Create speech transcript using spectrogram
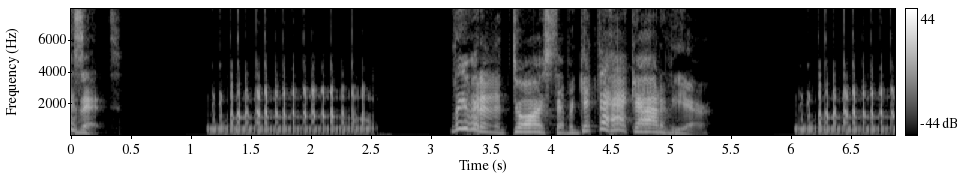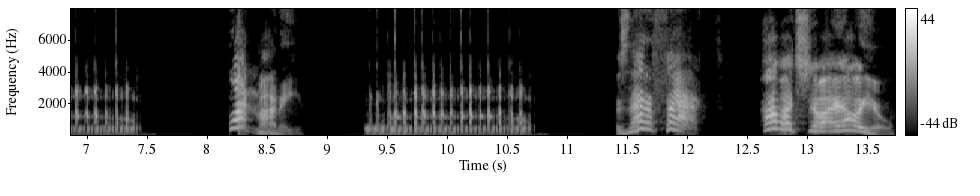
is it? Leave it at the doorstep and get the heck out of here. What money? Is that a fact? How much do I owe you?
